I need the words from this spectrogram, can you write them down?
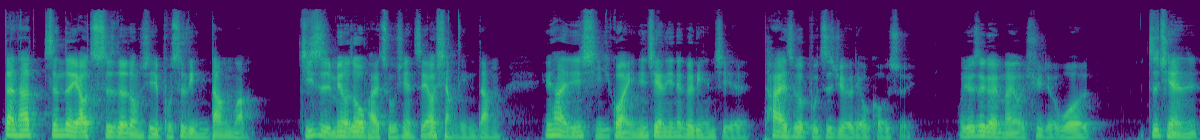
但它真的要吃的东西不是铃铛嘛？即使没有肉排出现，只要响铃铛，因为它已经习惯，已经建立那个连接，它还是会不自觉的流口水。我觉得这个也蛮有趣的。我之前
